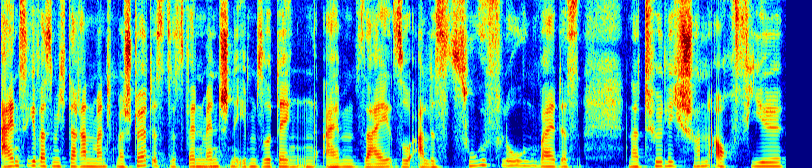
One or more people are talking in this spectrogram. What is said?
Einzige, was mich daran manchmal stört, ist, dass wenn Menschen eben so denken, einem sei so alles zugeflogen, weil das natürlich schon auch viel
